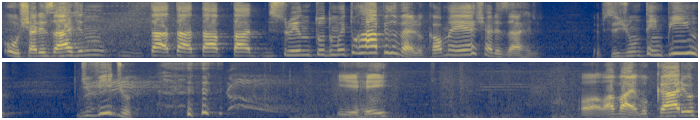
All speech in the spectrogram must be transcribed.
O Charizard não, tá, tá, tá, tá destruindo tudo muito rápido, velho. Calma aí, Charizard. Eu preciso de um tempinho de vídeo. e errei. Ó, lá vai, Lucario.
